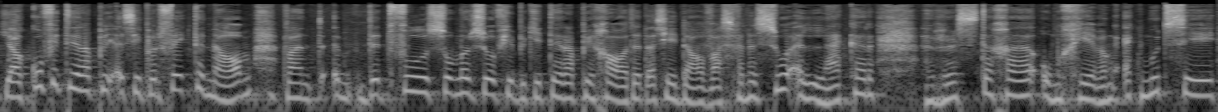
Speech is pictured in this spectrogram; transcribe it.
Ja, koffieterapie is die perfekte naam want um, dit voel sommer so of jy 'n bietjie terapie gehad het as jy daar was. Want dit is so 'n lekker rustige omgewing. Ek moet sê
